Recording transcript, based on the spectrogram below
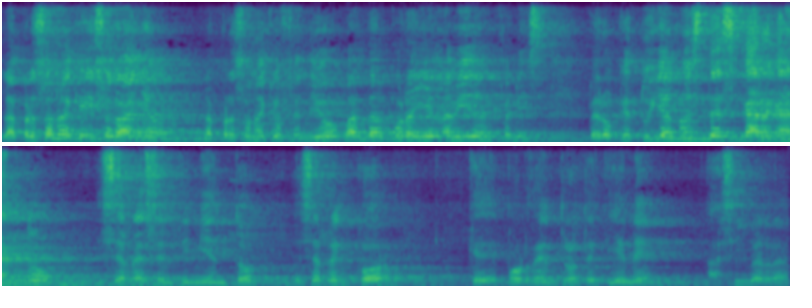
La persona que hizo daño, la persona que ofendió, va a andar por ahí en la vida feliz, pero que tú ya no estés cargando ese resentimiento, ese rencor que por dentro te tiene así, ¿verdad?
